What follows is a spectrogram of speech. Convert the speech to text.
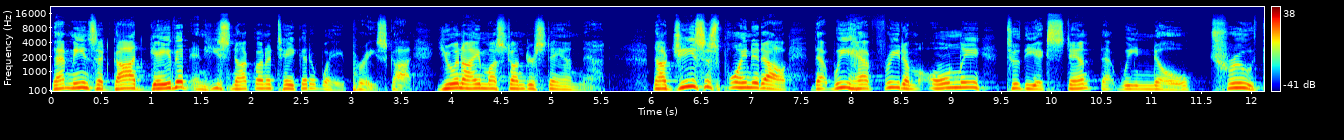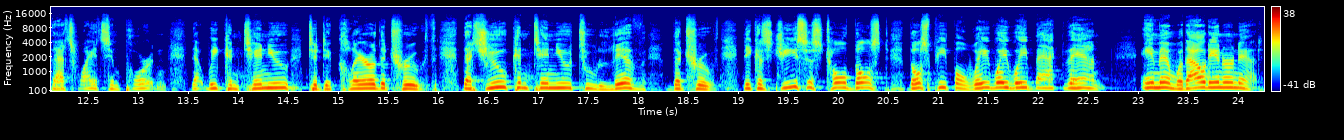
That means that God gave it and He's not going to take it away. Praise God. You and I must understand that. Now, Jesus pointed out that we have freedom only to the extent that we know truth. That's why it's important that we continue to declare the truth, that you continue to live the truth. Because Jesus told those, those people way, way, way back then, amen, without internet,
